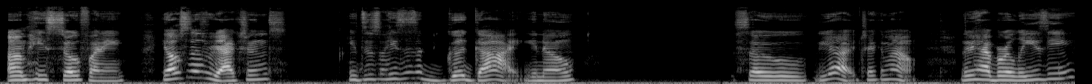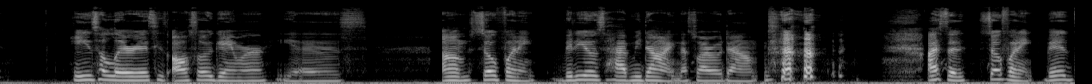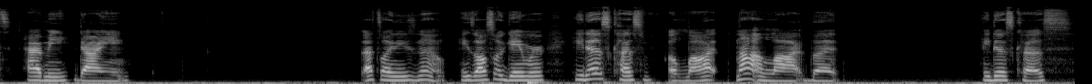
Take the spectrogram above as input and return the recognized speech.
Um, he's so funny. He also does reactions. He's just he's just a good guy, you know. So yeah, check him out. Then we have Berleezy. He's hilarious. He's also a gamer. Yes. Um, so funny. Videos have me dying. That's what I wrote down. I said, so funny. Vids have me dying. That's all I need to know. He's also a gamer. He does cuss a lot. Not a lot, but he does cuss.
